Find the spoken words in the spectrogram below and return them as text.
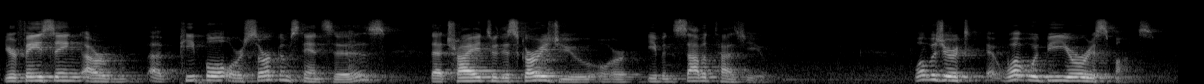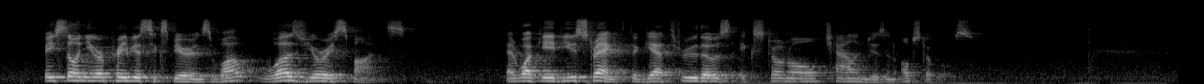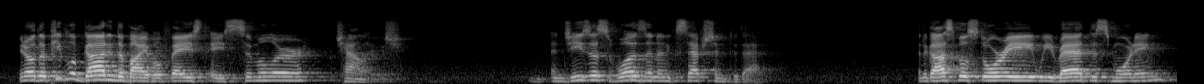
You're facing a, a people or circumstances that try to discourage you or even sabotage you what, was your, what would be your response? Based on your previous experience, what was your response? And what gave you strength to get through those external challenges and obstacles? You know, the people of God in the Bible faced a similar challenge. And Jesus wasn't an exception to that. In the gospel story we read this morning,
